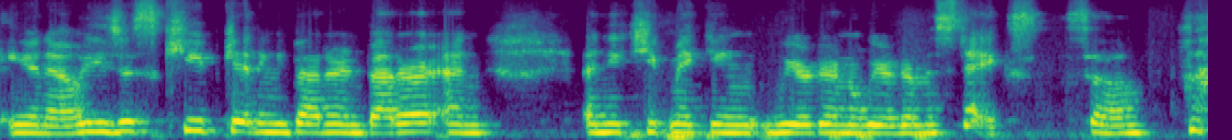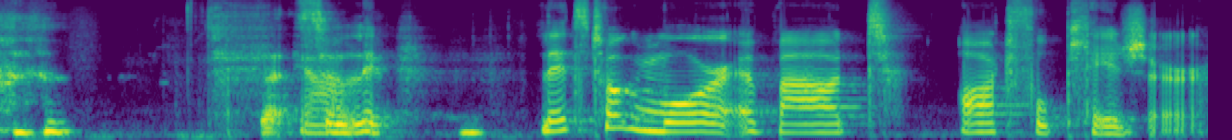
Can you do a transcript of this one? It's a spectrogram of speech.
You know, you just keep getting better and better and and you keep making weirder and weirder mistakes. So that's yeah, so let, let's talk more about art for pleasure.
